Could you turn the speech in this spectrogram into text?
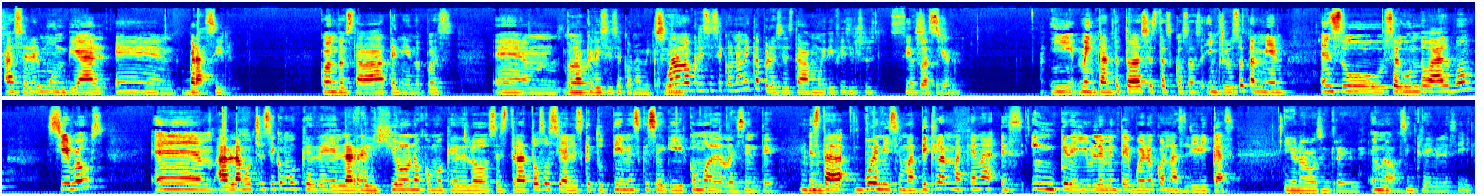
hacer el mundial en Brasil, cuando estaba teniendo pues em, una crisis económica. sí. Bueno, no crisis económica, pero sí estaba muy difícil su situación. Y me encantan todas estas cosas, incluso también en su segundo álbum, Zeros, em, habla mucho así como que de la religión o como que de los estratos sociales que tú tienes que seguir como adolescente. Ujú. Está buenísima. Declan McKenna es increíblemente bueno con las líricas. Y una voz increíble. Una voz increíble, sí.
